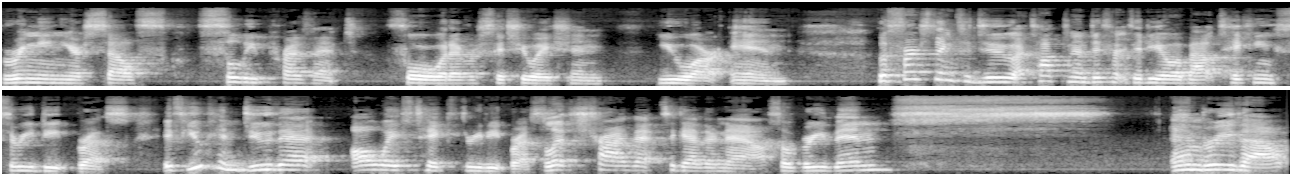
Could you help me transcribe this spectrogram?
bringing yourself fully present for whatever situation you are in. The first thing to do, I talked in a different video about taking three deep breaths. If you can do that, always take three deep breaths. Let's try that together now. So breathe in and breathe out.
